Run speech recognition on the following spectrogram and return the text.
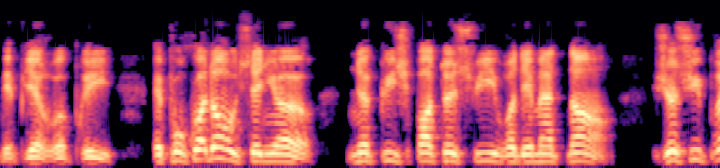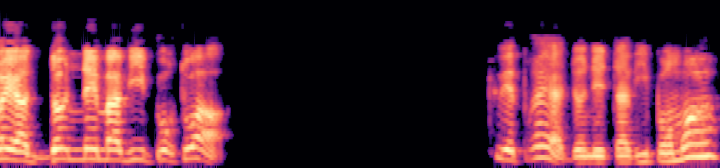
Mais Pierre reprit, Et pourquoi donc, Seigneur, ne puis-je pas te suivre dès maintenant? Je suis prêt à donner ma vie pour toi. Tu es prêt à donner ta vie pour moi?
